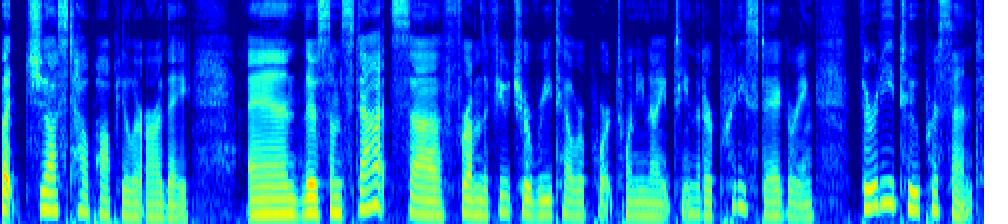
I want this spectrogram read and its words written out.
But just how popular are they? And there's some stats uh, from the Future Retail Report 2019 that are pretty staggering. 32%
